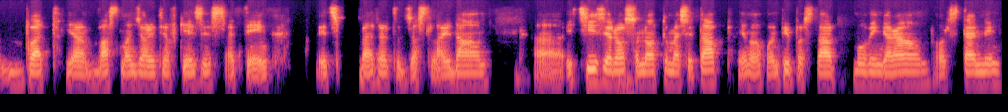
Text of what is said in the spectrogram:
but yeah, vast majority of cases, I think it's better to just lie down. Uh, it's easier also not to mess it up. You know, when people start moving around or standing,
